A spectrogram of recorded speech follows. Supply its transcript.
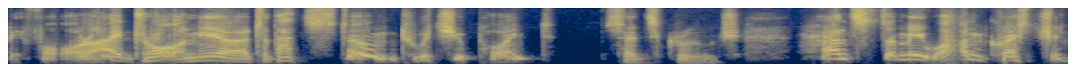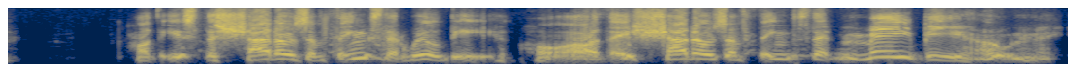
Before I draw nearer to that stone to which you point, said Scrooge, answer me one question. Are these the shadows of things that will be, or are they shadows of things that may be only?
